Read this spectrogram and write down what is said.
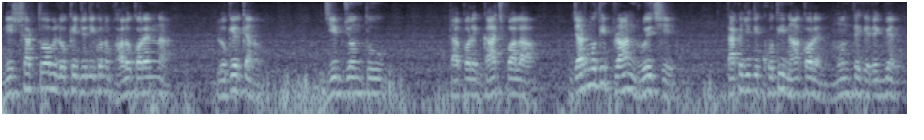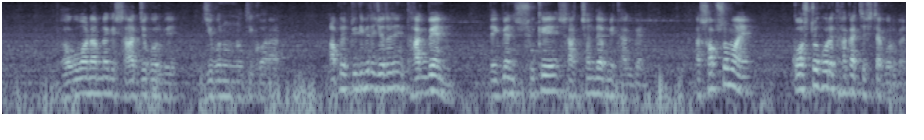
নিঃস্বার্থভাবে লোকে যদি কোনো ভালো করেন না, লোকের কেন? জীবজন্তু, তারপরে গাছপালা, যার মধ্যে প্রাণ রয়েছে, তাকে যদি ক্ষতি না করেন মন থেকে, দেখবেন ভগবান আপনাকে সাহায্য করবে জীবন উন্নতি করার। আপনি পৃথিবীতে যতদিন থাকবেন, দেখবেন সুখে, স্বাচ্ছন্দ্যে আপনি থাকবেন। আর সবসময় কষ্ট করে থাকার চেষ্টা করবেন।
